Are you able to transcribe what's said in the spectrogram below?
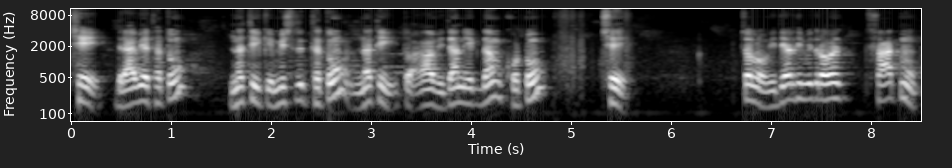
છે. દ્રાવ્ય થતું નથી કે મિશ્રિત થતું નથી. તો આ વિધાન એકદમ ખોટું છે. ચલો, વિદ્યાર્થી મિત્રો, હવે સાતમું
